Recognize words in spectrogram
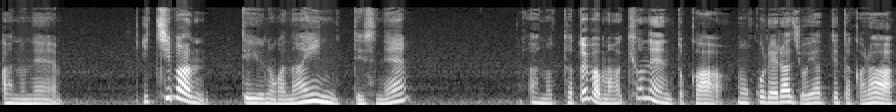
あのね一番っていうのがないんですね。あの例えばまあ去年とかもうこれラジオやってたから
